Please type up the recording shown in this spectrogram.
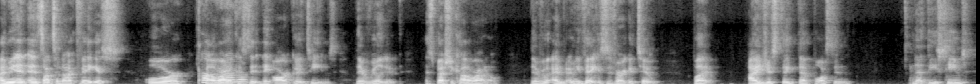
I mean, and, and it's not to knock Vegas or Colorado because they, they are good teams. They're really good, especially Colorado. They're real, and I mean Vegas is very good too, but I just think that Boston, that these teams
